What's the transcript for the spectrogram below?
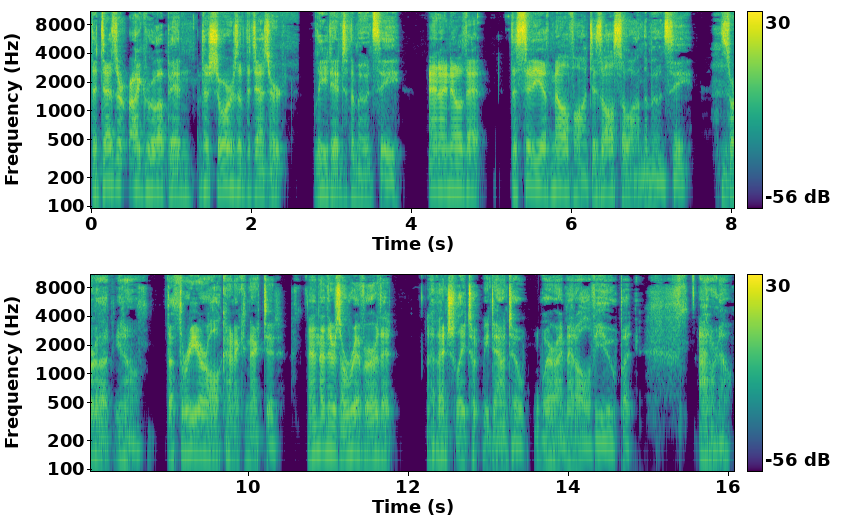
the desert I grew up in, the shores of the desert lead into the Moon Sea, and I know that the city of Melvaunt is also on the Moon Sea. Sort of, you know, the three are all kind of connected. And then there's a river that eventually took me down to where I met all of you. But I don't know.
